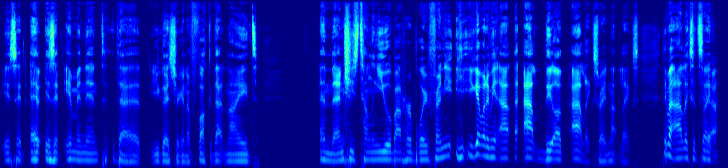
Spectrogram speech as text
Is it eh, it imminent that you guys are gonna fuck that night? And then she's telling you about her boyfriend. You, you get what I mean? Al, Al, the uh, Alex, right? Not Lex. Think about Alex. It's like Yeah.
